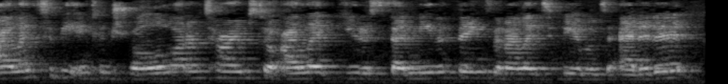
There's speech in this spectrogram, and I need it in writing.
I like to be in control a lot of times. So I like you to send me the things and I like to be able to edit it.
